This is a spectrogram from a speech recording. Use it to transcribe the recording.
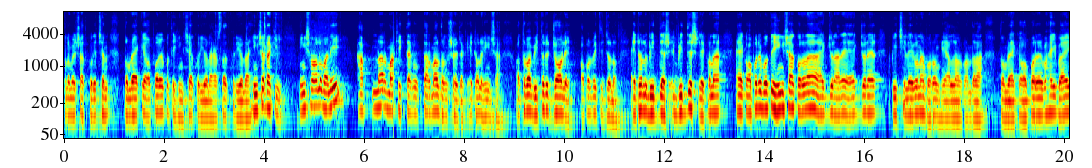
সাল্লামের সাথ করেছেন, তোমরা একে অপরের প্রতি হিংসা করিও না হাসাদ করিও না। হিংসাটা কি? হিংসা হলো মানে আপনার মা ঠিক থাকুক, তার মাল ধ্বংস হয়ে যাক, এটা হলো হিংসা। অথবা ভিতরে জলে, অপর ব্যক্তির জন্য, এটা হলো বিদ্বেষ। এই বিদ্বেষ রেখো না, এক অপরের প্রতি হিংসা করো না, একজন আরে একজনের পিছিয়ে লেগো না, বরং হে আল্লাহর বান্দারা, তোমরা একে অপরের ভাই ভাই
